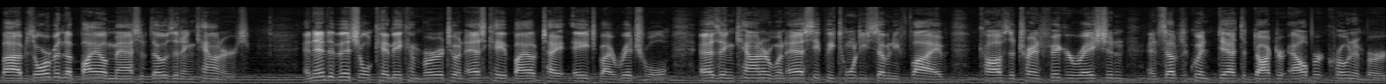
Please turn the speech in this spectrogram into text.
by absorbing the biomass of those it encounters. An individual can be converted to an SK Biotype H by ritual, as encountered when SCP-2075 caused the transfiguration and subsequent death of Dr. Albert Cronenberg.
